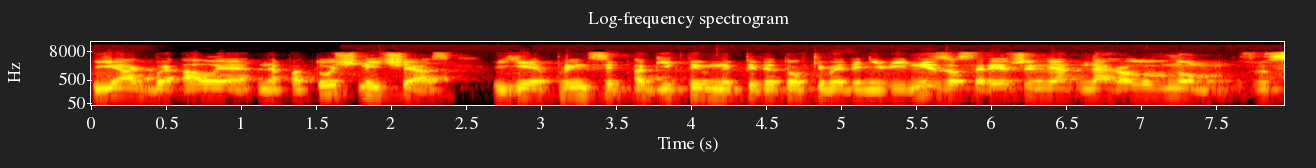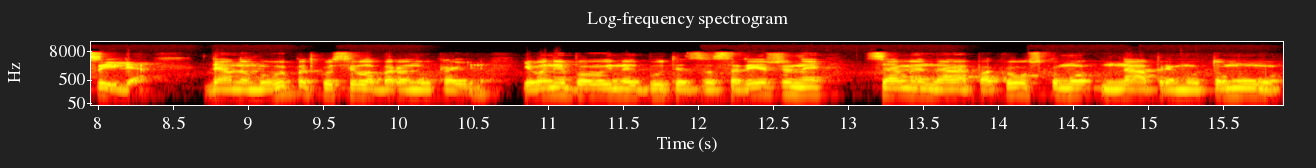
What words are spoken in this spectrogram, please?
якби але на поточний час. Є принцип об'єктивної підготовки ведення війни, зосередження на головному зусилля в даному випадку Сил оборони України, і вони повинні бути зосереджені саме на Покровському напряму. Тому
